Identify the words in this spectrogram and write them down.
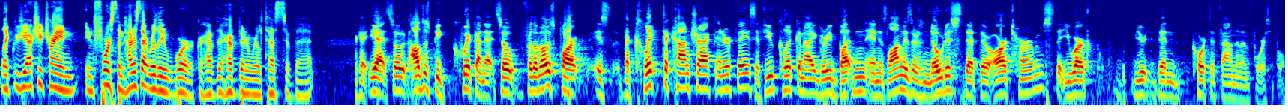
like, if you actually try and enforce them, how does that really work, or have there have been real tests of that? Okay, yeah, so I'll just be quick on that. So for the most part, is the click to contract interface, if you click an I agree button, and as long as there's notice that there are terms that you are, then courts have found them enforceable.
